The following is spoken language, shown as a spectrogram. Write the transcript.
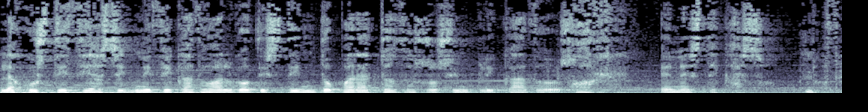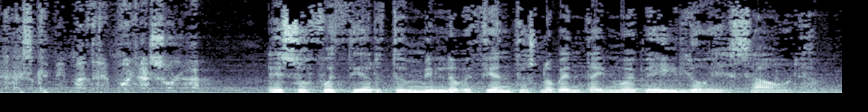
La justicia ha significado algo distinto para todos los implicados en este caso. No dejes que mi madre muera sola. Eso fue cierto en 1999 y lo es ahora.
